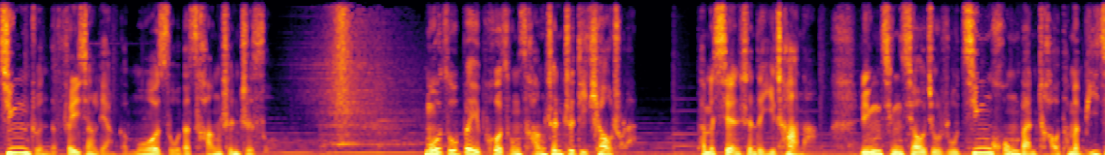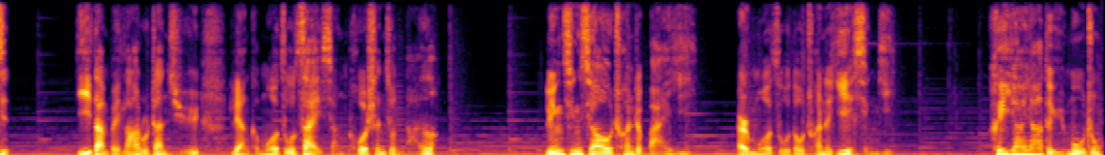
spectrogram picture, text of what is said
精准地飞向两个魔族的藏身之所。魔族被迫从藏身之地跳出来，他们现身的一刹那，林青霄就如惊鸿般朝他们逼近。一旦被拉入战局，两个魔族再想脱身就难了。林青霄穿着白衣，而魔族都穿着夜行衣。黑压压的雨幕中，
